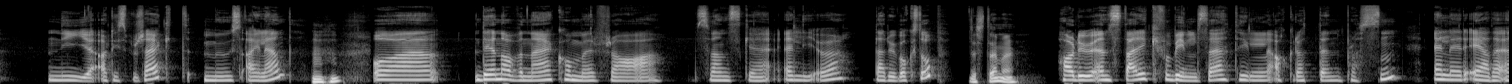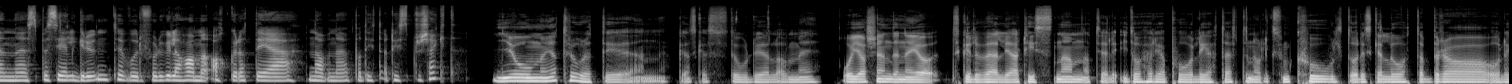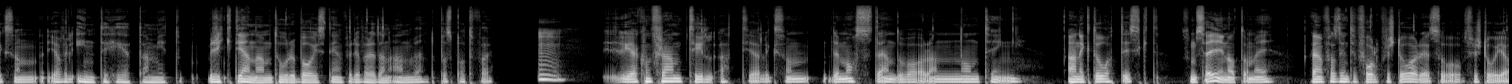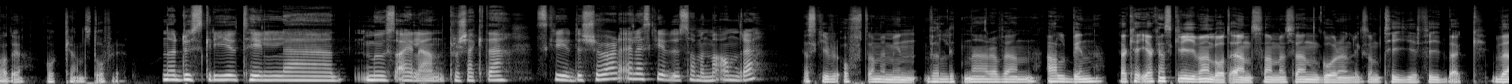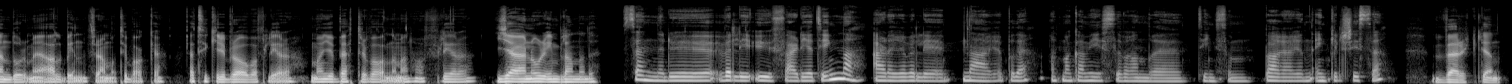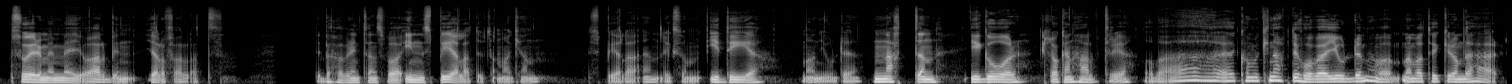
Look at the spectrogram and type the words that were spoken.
nya artistprojekt Moose Island. Mhm. Och eh, det namnet kommer från svenska Älgö, där du växte upp. Det stämmer. Har du en stark förbindelse till akkurat den platsen? Eller är det en eh, speciell grund till varför du ville ha med akkurat det namnet på ditt artistprojekt? Jo, men jag tror att det är en ganska stor del av mig. Och jag kände när jag skulle välja artistnamn att jag, då höll jag på att leta efter något liksom coolt och det ska låta bra och liksom, jag vill inte heta mitt riktiga namn Tore Boysten för det var redan använt på Spotify. Mm. Jag kom fram till att jag liksom, det måste ändå vara någonting anekdotiskt som säger något om mig. Även fast inte folk förstår det så förstår jag det och kan stå för det. När du skriver till eh, Moose Island-projektet, skriver du själv eller skriver du samman med andra? Jag skriver ofta med min väldigt nära vän Albin. Jag kan, jag kan skriva en låt ensam, men sen går den liksom tio feedback-vändor med Albin fram och tillbaka. Jag tycker det är bra att vara flera. Man gör bättre val när man har flera hjärnor inblandade. Sender du veldig uferdige ting, da? Er dere veldig nære på det? At man kan vise hverandre ting som bare er en enkel skisse? Verkligen. Så är det med mig och Albin i alla fall. att Det behöver inte ens vara inspelat, utan man kan spela en liksom idé man gjorde natten igår klockan halv tre. Och bara, ah, jag kommer knappt ihåg vad jag gjorde, men vad, men vad tycker du om det här?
